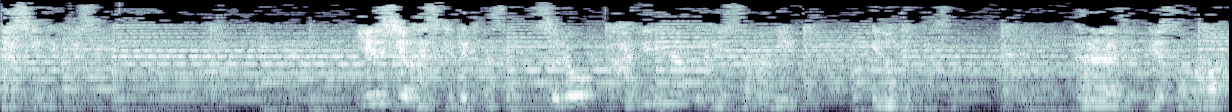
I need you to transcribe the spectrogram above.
助けてください。イエスを助けてください。それを限りなくイエス様に祈ってください。必ずイエス様は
